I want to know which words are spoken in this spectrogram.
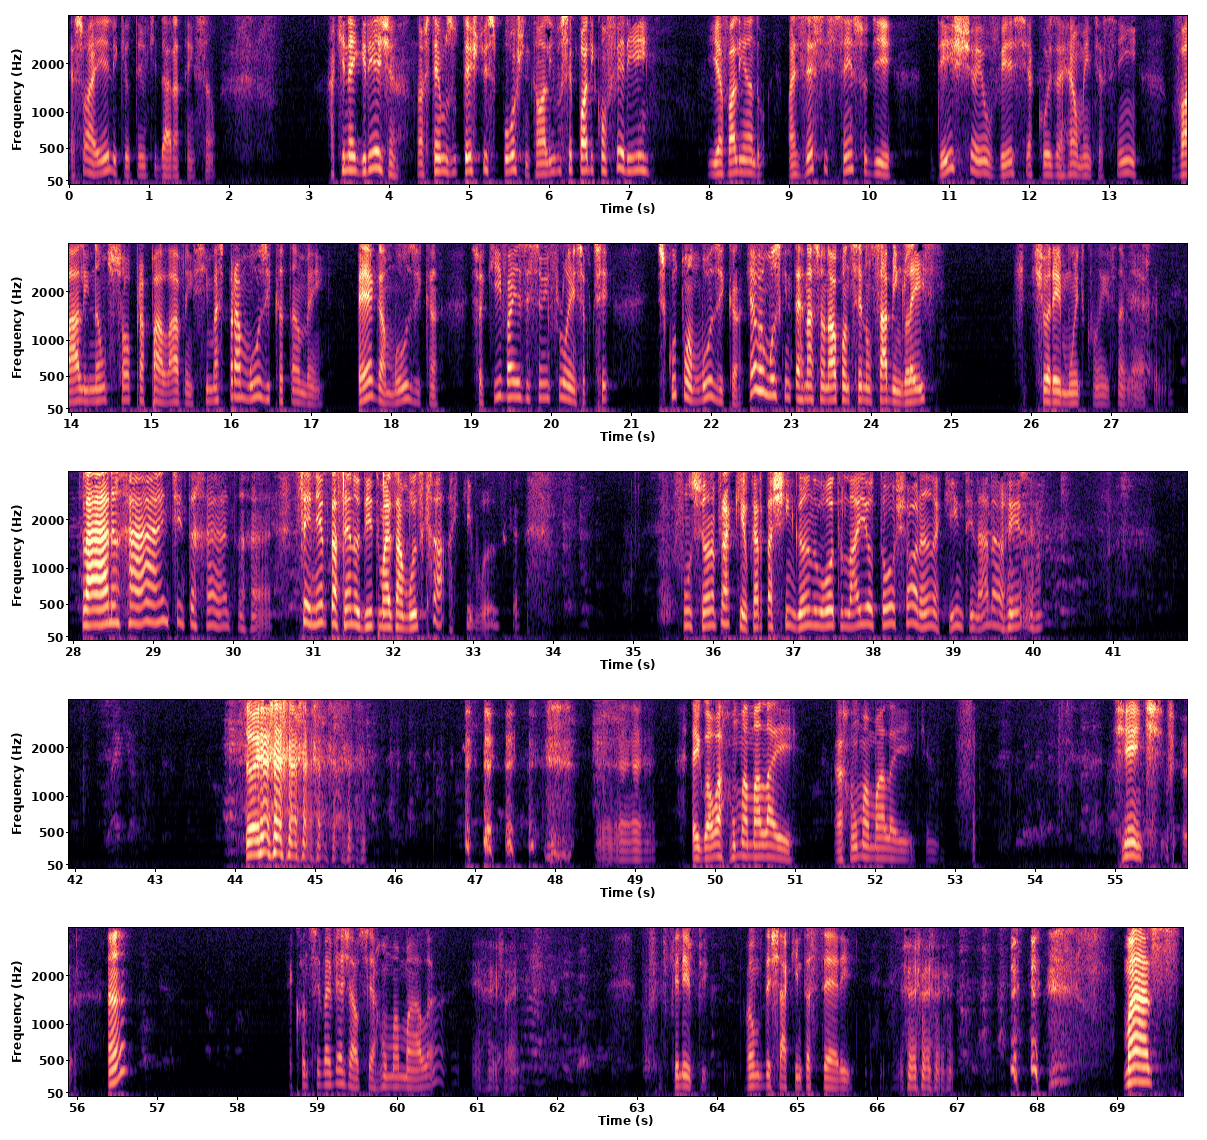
É só a Ele que eu tenho que dar atenção. Aqui na igreja, nós temos o texto exposto, então ali você pode conferir e avaliando. Mas esse senso de deixa eu ver se a coisa é realmente assim, vale não só para a palavra em si, mas para a música também. Pega a música, isso aqui vai exercer uma influência, porque você escuta uma música, já viu música internacional quando você não sabe inglês? Chorei muito com isso na minha época. Né? Lá no sei nem o que está sendo dito, mas a música, ah, que música. Funciona para quê? O cara está xingando o outro lá e eu estou chorando aqui, não tem nada a ver. Né? é, é igual arruma malaê. Arruma malaê. Gente, hã? Quando você vai viajar, você arruma mala. Felipe, vamos deixar a quinta série. Mas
